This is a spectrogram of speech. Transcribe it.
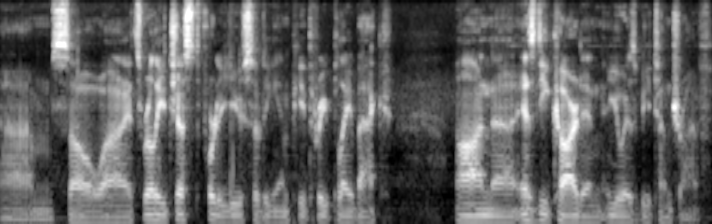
Um, so uh, it's really just for the use of the MP3 playback on SD card and USB thumb drive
